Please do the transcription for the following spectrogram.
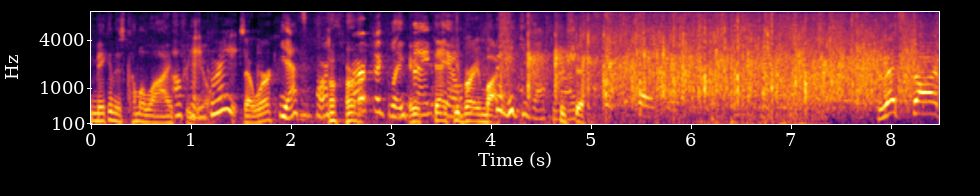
making this come alive for you. Okay, you. great. Does that work? Yes, works perfectly. Amy, Thank, thank you very much. Thank you, Dr. Appreciate it. So let's start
